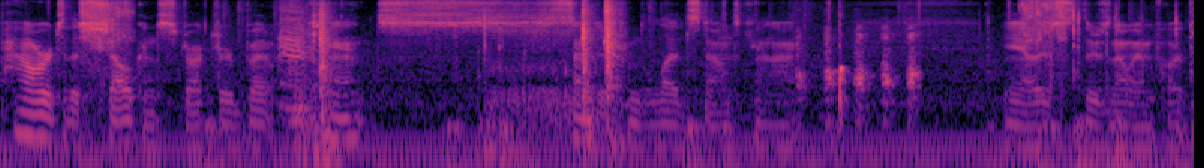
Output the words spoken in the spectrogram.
power to the shell constructor, but I can't send it from the leadstones, can I? Yeah, there's there's no input.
